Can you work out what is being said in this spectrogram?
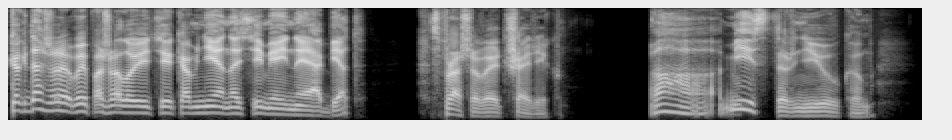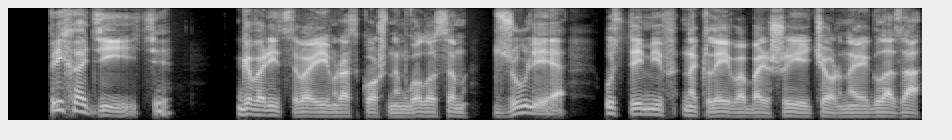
«Когда же вы пожалуете ко мне на семейный обед?» — спрашивает Шерик. «А, мистер Ньюком, приходите», — говорит своим роскошным голосом Джулия, устремив на Клейва большие черные глаза.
